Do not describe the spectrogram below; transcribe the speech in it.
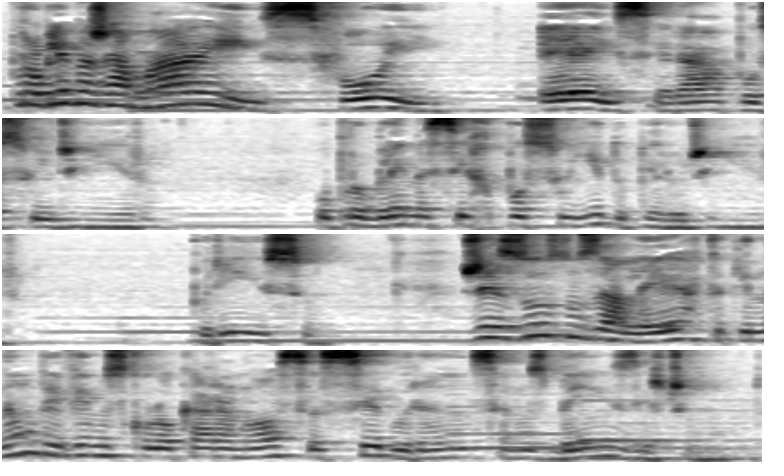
O problema jamais foi, é e será possuir dinheiro. O problema é ser possuído pelo dinheiro. Por isso, Jesus nos alerta que não devemos colocar a nossa segurança nos bens deste mundo.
